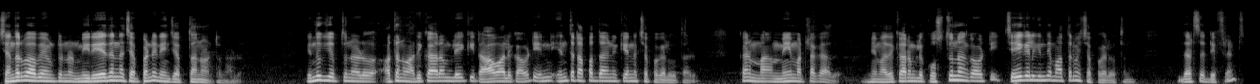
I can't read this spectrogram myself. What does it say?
చంద్రబాబు ఏమంటున్నాడు మీరు ఏదన్నా చెప్పండి నేను చెప్తాను అంటున్నాడు. ఎందుకు చెప్తున్నాడు? అతను అధికారంలోకి రావాలి కాబట్టి ఎన్ని ఎంత అబద్ధానికైనా చెప్పగలుగుతాడు. కానీ మా మేము అట్లా కాదు. మేము అధికారంలోకి వస్తున్నాం కాబట్టి చేయగలిగిందే మాత్రమే చెప్పగలుగుతున్నాం. దట్స్ అ డిఫరెన్స్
